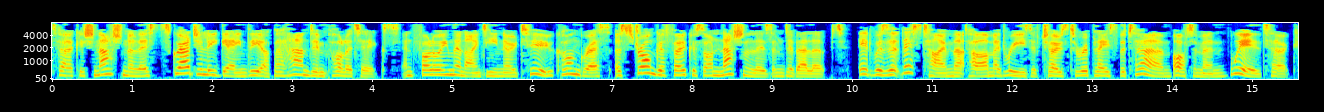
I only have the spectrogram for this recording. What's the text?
Turkish nationalists gradually gained the upper hand in politics, and following the 1902 Congress, a stronger focus on nationalism developed. It was at this time that Ahmed Rezov chose to replace the term Ottoman with Turk,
